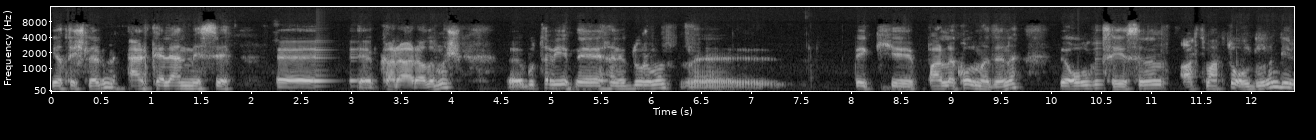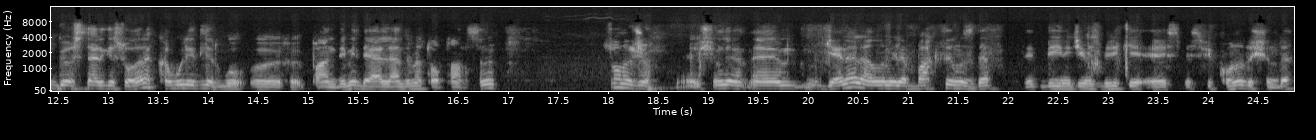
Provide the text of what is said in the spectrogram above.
yatışların ertelenmesi e, e, karar alınmış. E, bu tabii e, hani durumun e, pek e, parlak olmadığını ve olgu sayısının artmakta olduğunun bir göstergesi olarak kabul edilir bu e, pandemi değerlendirme toplantısının sonucu. E, şimdi e, genel anlamıyla baktığımızda değineceğimiz bir iki spesifik konu dışında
